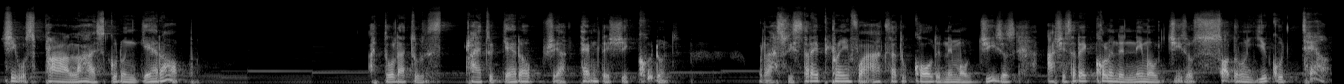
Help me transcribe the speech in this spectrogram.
She was paralyzed, couldn't get up. I told her to try to get up. She attempted, she couldn't. But as we started praying for her, I asked her to call the name of Jesus. As she started calling the name of Jesus, suddenly you could tell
